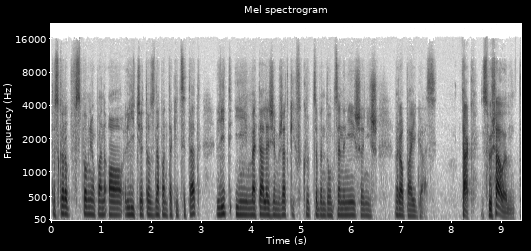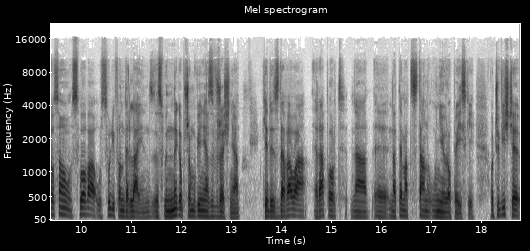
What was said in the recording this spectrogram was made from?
To skoro wspomniał Pan o licie, to zna Pan taki cytat? Lit i metale ziem rzadkich wkrótce będą cenniejsze niż ropa i gaz. Tak, słyszałem. To są słowa Ursuli von der Leyen ze słynnego przemówienia z września, kiedy zdawała raport na, e, na temat stanu Unii Europejskiej. Oczywiście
